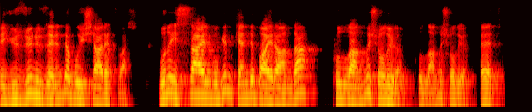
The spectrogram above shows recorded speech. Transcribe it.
ve yüzüğün üzerinde bu işaret var. Bunu İsrail bugün kendi bayrağında kullanmış oluyor. Kullanmış oluyor. Evet.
